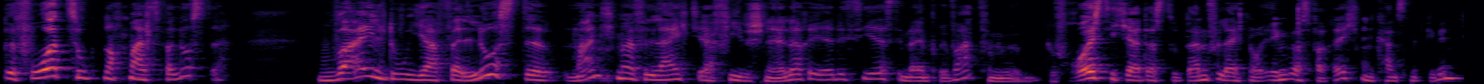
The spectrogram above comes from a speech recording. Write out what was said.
bevorzugt nochmals Verluste weil du ja Verluste manchmal vielleicht ja viel schneller realisierst in deinem Privatvermögen. Du freust dich ja, dass du dann vielleicht noch irgendwas verrechnen kannst mit Gewinn.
